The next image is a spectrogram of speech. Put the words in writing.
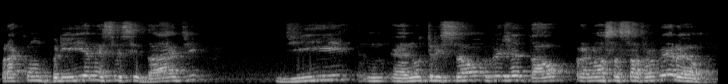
para cumprir a necessidade de é, nutrição vegetal para nossa safra verão.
